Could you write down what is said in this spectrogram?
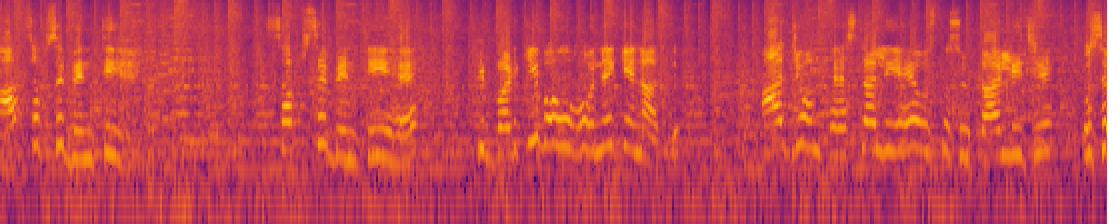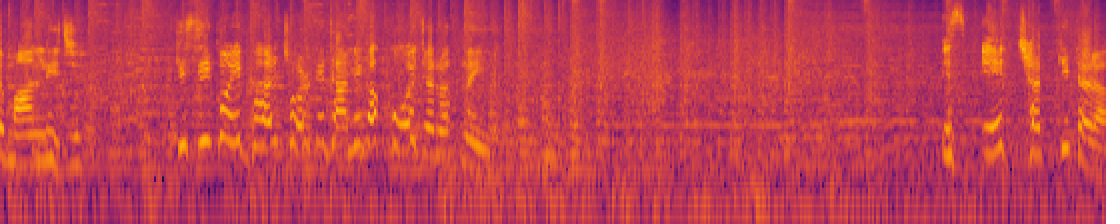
आप सबसे विनती है, सबसे विनती है कि बड़की बहू होने के नाते आज जो हम फैसला लिए हैं, उसको स्वीकार लीजिए, उसे मान लीजिए। किसी को एक घर छोड़ के जाने का कोई ज़रूरत नहीं है। एक छत की तरह।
